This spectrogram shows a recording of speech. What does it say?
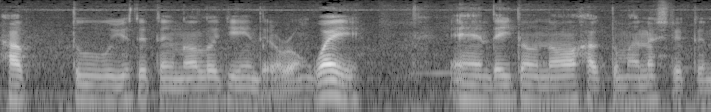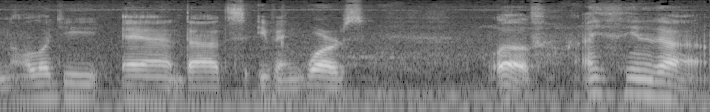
how to use the technology in the wrong way and they don't know how to manage the technology and that's even worse. Well i think that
